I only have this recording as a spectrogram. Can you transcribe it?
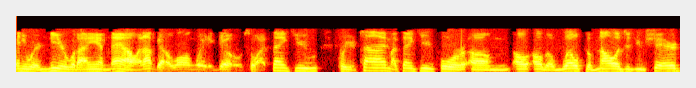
anywhere near what I am now, and I've got a long way to go. So I thank you for your time. I thank you for um, all, all the wealth of knowledge that you've shared.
